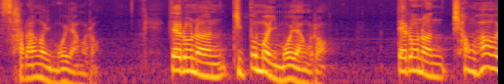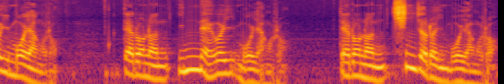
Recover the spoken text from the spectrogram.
사랑의 모양으로, 때로는 기쁨의 모양으로, 때로는 평화의 모양으로, 때로는 인내의 모양으로, 때로는 친절의 모양으로,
